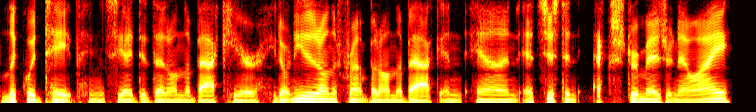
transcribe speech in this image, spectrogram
liquid tape. You can see I did that on the back here. You don't need it on the front, but on the back, and and it's just an extra measure. Now I,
